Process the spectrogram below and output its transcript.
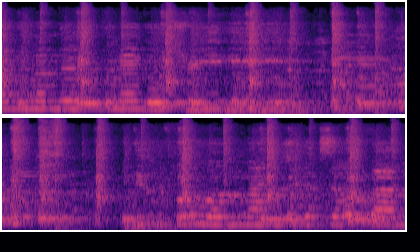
down under the mango tree Beautiful woman, she looks so fine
